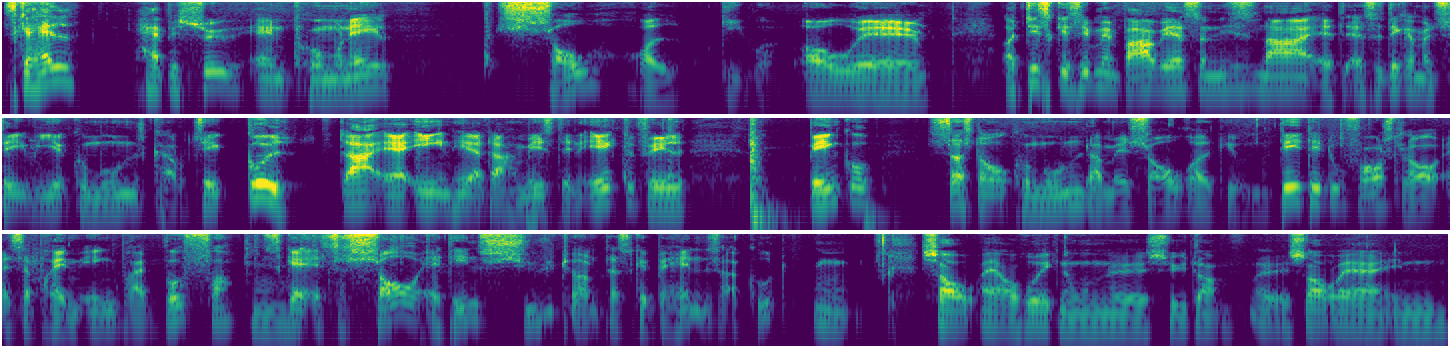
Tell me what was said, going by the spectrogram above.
skal have besøg af en kommunal sorgrådgiver. Og, øh, og det skal simpelthen bare være sådan lige så snart, at altså, det kan man se via kommunens kartotek. Gud, der er en her, der har mistet en ægtefælle. Bingo, så står kommunen der med sorgrådgivning. Det er det, du foreslår, altså Preben Ingebrecht. Hvorfor skal, altså sorg, er det en sygdom, der skal behandles akut? Mm. Sorg er overhovedet ikke nogen øh, sygdom. Øh, sorg er en,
